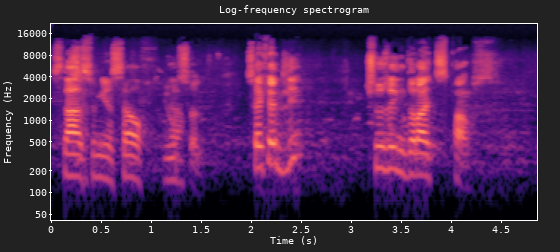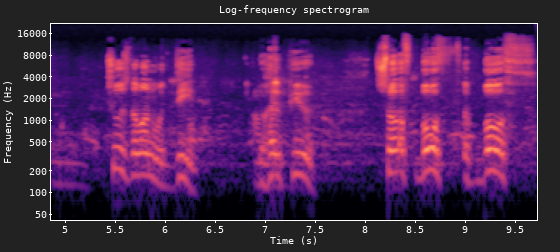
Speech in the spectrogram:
Starts from yourself. Yeah. yourself. Secondly, choosing the right spouse. Choose the one with deen to help you. So if both, if both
